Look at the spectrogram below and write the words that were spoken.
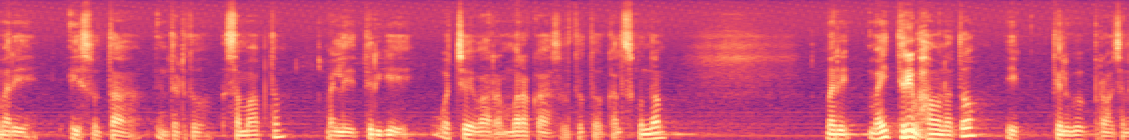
మరి ఈ సుత్త ఇంతటితో సమాప్తం. మళ్ళీ తిరిగి వచ్చే వారం మరొక సుత్తతో కలుసుకుందాం. మరి మైత్రి భావనతో తెలుగు ప్రవచన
